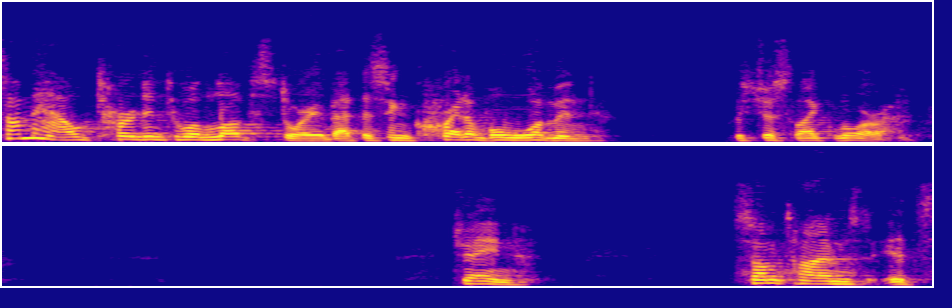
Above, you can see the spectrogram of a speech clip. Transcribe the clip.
somehow turned into a love story about this incredible woman who's just like Laura. Jane, sometimes it's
